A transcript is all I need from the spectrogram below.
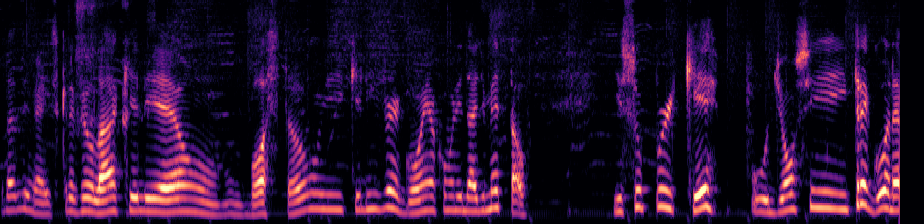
Pedaço de merda. Escreveu lá que ele é um, um bostão e que ele envergonha a comunidade metal. Isso porque o John se entregou, né?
